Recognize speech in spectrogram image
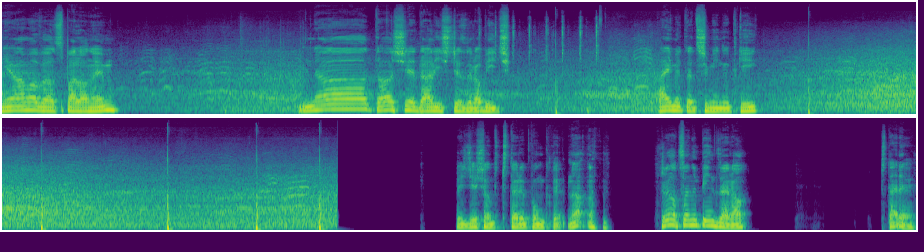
Nie ma mowy o spalonym. No, to się daliście zrobić. Dajmy te trzy minutki. Sześćdziesiąt cztery punkty. No, trzy oceny 5-0. Cztery.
